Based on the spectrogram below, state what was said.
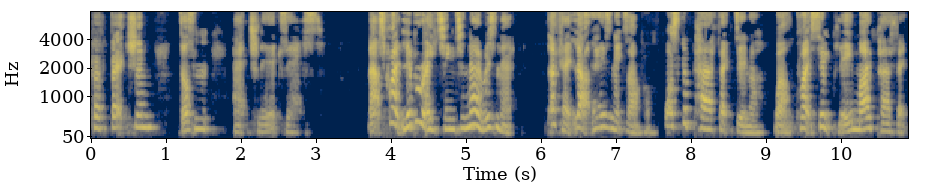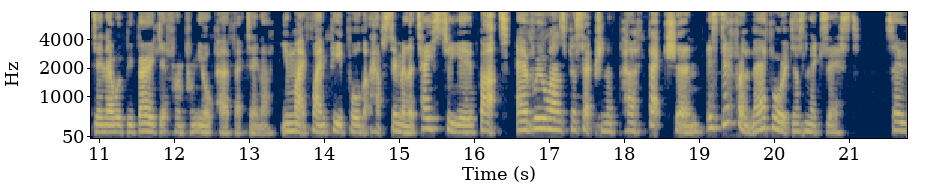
Perfection doesn't actually exist. That's quite liberating to know, isn't it? Okay, look, here's an example. What's the perfect dinner? Well, quite simply, my perfect dinner would be very different from your perfect dinner. You might find people that have similar tastes to you, but everyone's perception of perfection is different, therefore it doesn't exist. So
